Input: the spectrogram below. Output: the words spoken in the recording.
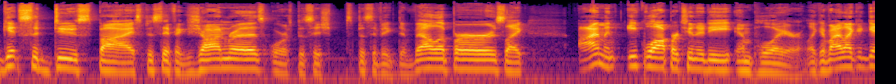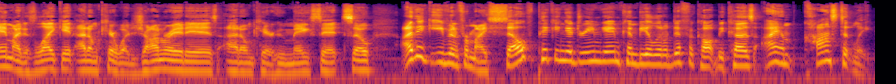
get seduced by specific genres or specific specific developers like I'm an equal opportunity employer. Like if I like a game, I just like it. I don't care what genre it is. I don't care who makes it. So I think even for myself, picking a dream game can be a little difficult because I am constantly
